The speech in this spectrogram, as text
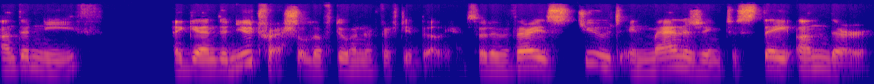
underneath again the new threshold of 250 billion. So they're very astute in managing to stay under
